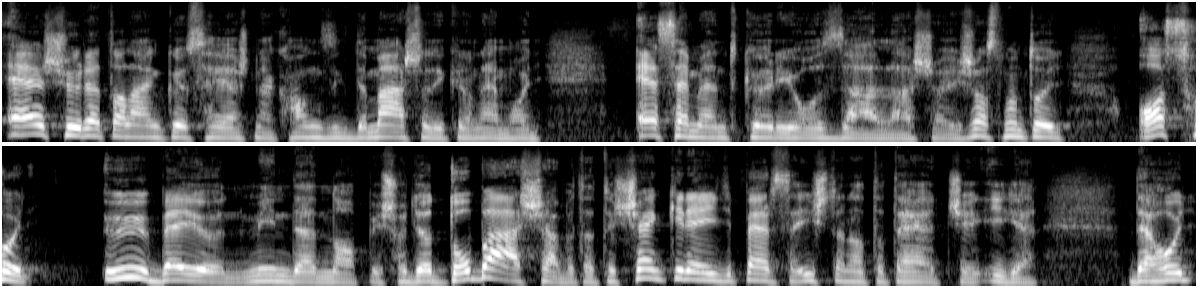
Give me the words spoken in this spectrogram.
elsőre talán közhelyesnek hangzik, de másodikra nem, hogy eszement köri hozzáállása. És azt mondta, hogy az, hogy ő bejön minden nap, és hogy a dobásába, tehát hogy senki ne így, persze Isten adta tehetség, igen, de hogy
